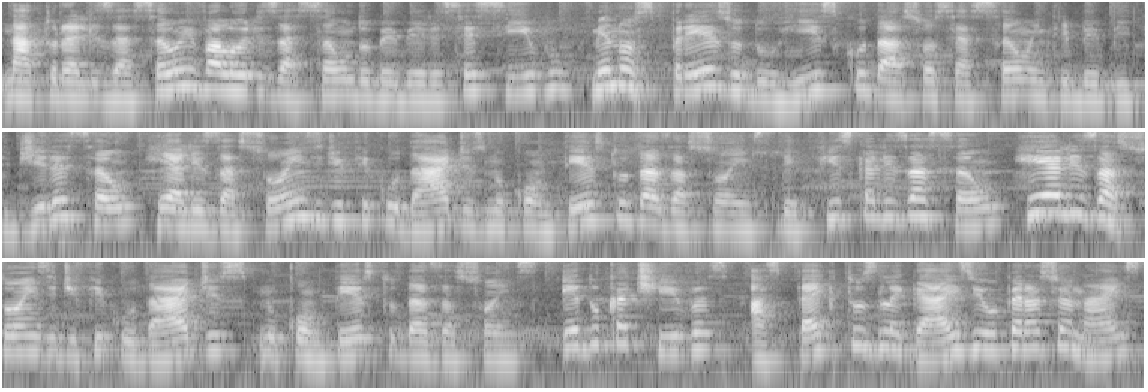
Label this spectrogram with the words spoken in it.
naturalização e valorização do beber excessivo, menosprezo do risco da associação entre bebida e direção, realizações e dificuldades no contexto das ações de fiscalização, realizações e dificuldades no contexto das ações educativas, aspectos legais e operacionais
